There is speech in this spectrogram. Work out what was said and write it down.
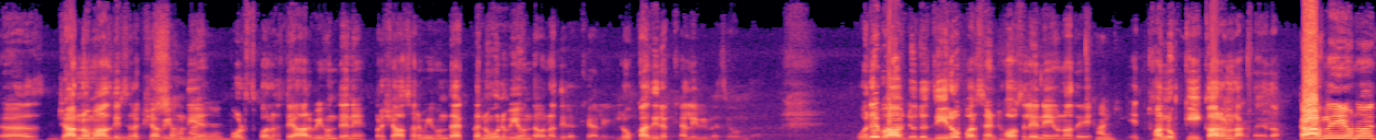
ਅਹ, ਜਾਨੋ ਮਾਲ ਦੀ ਸੁਰੱਖਿਆ ਵੀ ਹੁੰਦੀ ਹੈ। ਹਾਂਜੀ। ਪੁਲਿਸ ਕੋਲ ਹਥਿਆਰ ਵੀ ਹੁੰਦੇ ਨੇ ਪ੍ਰਸ਼ਾਸਨ ਵੀ ਹੁੰਦਾ ਹੈ ਕਾਨੂੰਨ ਵੀ ਹੁੰਦਾ ਉਹਨਾਂ ਦੀ ਰੱਖਿਆ ਲਈ ਲੋਕਾਂ ਦੀ ਰੱਖਿਆ ਲਈ ਵੀ ਵੈਸੇ ਹੁੰਦਾ। ਉਹਦੇ ਬਾਵਜੂਦ 0% ਹੌਸਲੇ ਨੇ ਉਹਨਾਂ ਦੇ। ਹਾਂਜੀ। ਇਹ ਤੁਹਾਨੂੰ ਕੀ ਕਾਰਨ ਲੱਗਦਾ ਇਹਦਾ? ਕਾਰਨ ਜੀ ਹੁਣ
